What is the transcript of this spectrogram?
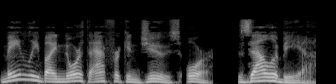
mainly by North African Jews or Zalabia.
